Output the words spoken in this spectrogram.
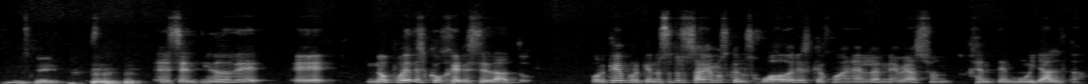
en el sentido de, eh, no puedes coger ese dato. ¿Por qué? Porque nosotros sabemos que los jugadores que juegan en la NBA son gente muy alta.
